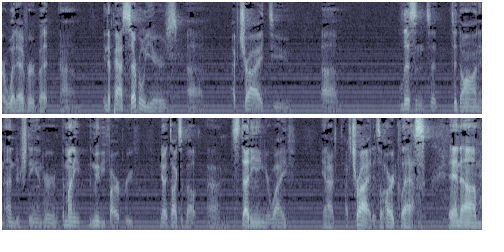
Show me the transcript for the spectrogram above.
or, or whatever. But um, in the past several years, uh, I've tried to um, listen to, to Dawn and understand her. The money, the movie Fireproof, you know, it talks about um, studying your wife, and I've I've tried. It's a hard class, and um,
